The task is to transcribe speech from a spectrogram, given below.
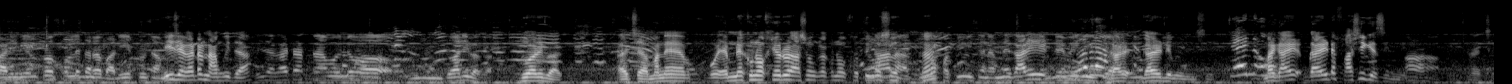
বাড়ি রেল ক্রস করলে তারা বাড়ি একটু সামনে। এই জায়গাটার নাম কিটা এই জায়গাটার নাম হইল দুয়ারিবাগা। দুয়ারিবাগ। আচ্ছা মানে এমনি কোনো খেরোর আশঙ্কা কোনো ক্ষতি করছে না হ্যাঁ? ক্ষতি হয়েছে না। মানে গাড়ি ড্যামেজ হয়েছে গাড়ি ড্যামেজ হয়েছে মানে গাড়ি গাড়িটা ফাঁসি গেছে এমনি? হ্যাঁ হ্যাঁ। আচ্ছা।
